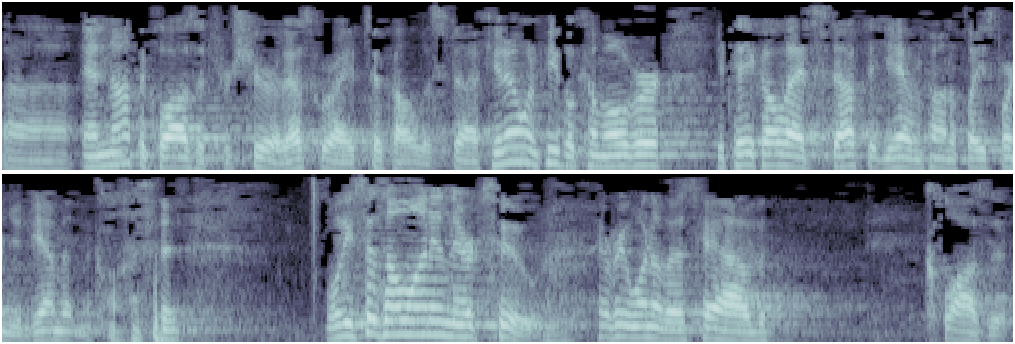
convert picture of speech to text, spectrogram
Uh, and not the closet for sure. That's where I took all the stuff. You know, when people come over, you take all that stuff that you haven't found a place for and you jam it in the closet. Well, he says, I want in there too. Every one of us have closets.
